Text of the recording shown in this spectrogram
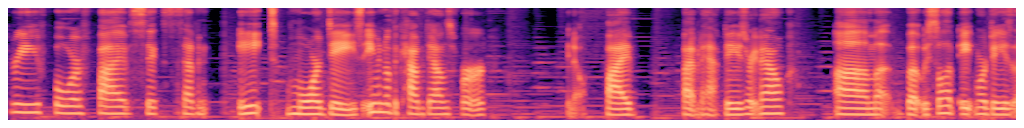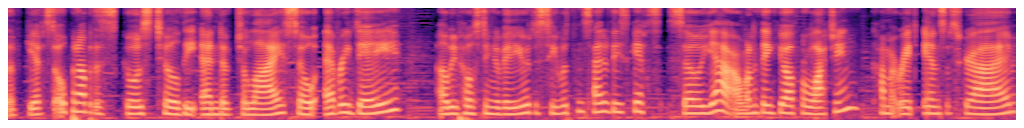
three, four, five, six, seven, eight more days. Even though the countdown's for, you know, five, five and a half days right now. Um, but we still have eight more days of gifts to open up. This goes till the end of July. So every day I'll be posting a video to see what's inside of these gifts. So yeah, I want to thank you all for watching. Comment, rate, and subscribe.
